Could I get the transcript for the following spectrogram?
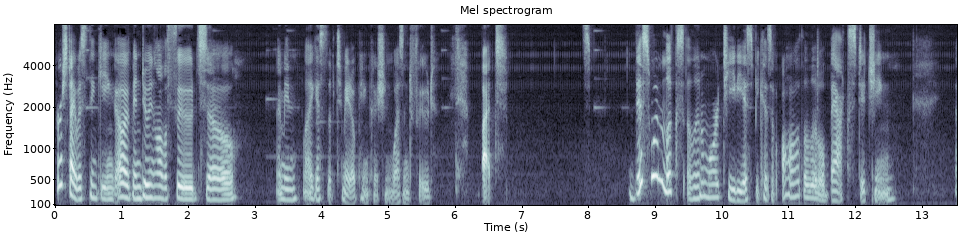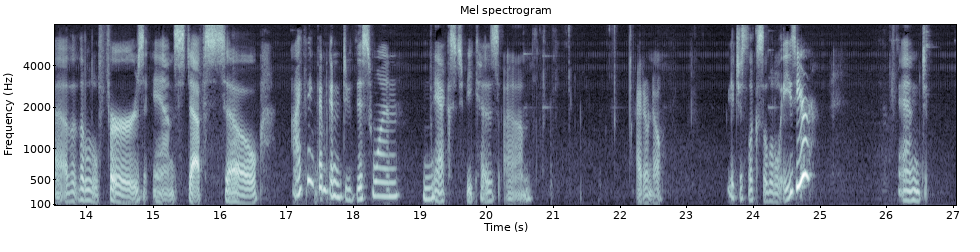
first I was thinking, oh, I've been doing all the food, so, I mean, well, I guess the tomato pincushion wasn't food. But this one looks a little more tedious because of all the little back stitching, uh, the, the little furs and stuff. So I think I'm going to do this one next because, um, I don't know, it just looks a little easier. And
